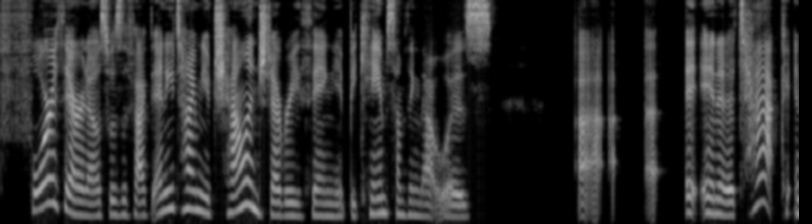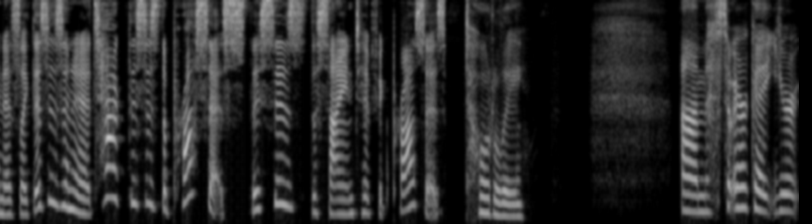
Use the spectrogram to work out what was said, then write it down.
for Theranos was the fact anytime you challenged everything, it became something that was uh, in an attack. And it's like, this isn't an attack. This is the process. This is the scientific process. Totally. Um, so Erika, you're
